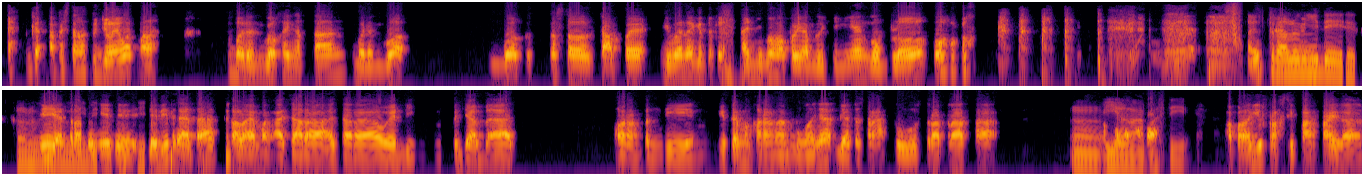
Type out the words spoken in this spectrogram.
eh enggak sampai setengah tujuh lewat malah badan gue keingetan badan gue gue kesel capek gimana gitu kayak anjing gue ngapain ngambil kinian goblok goblok. Terlalu ngide ya. Terlalu, iya terlalu ide jadi ternyata kalau emang acara-acara wedding pejabat orang penting gitu emang karangan bunganya di atas 100 rata-rata Hmm, iyalah pasti. apalagi fraksi partai kan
